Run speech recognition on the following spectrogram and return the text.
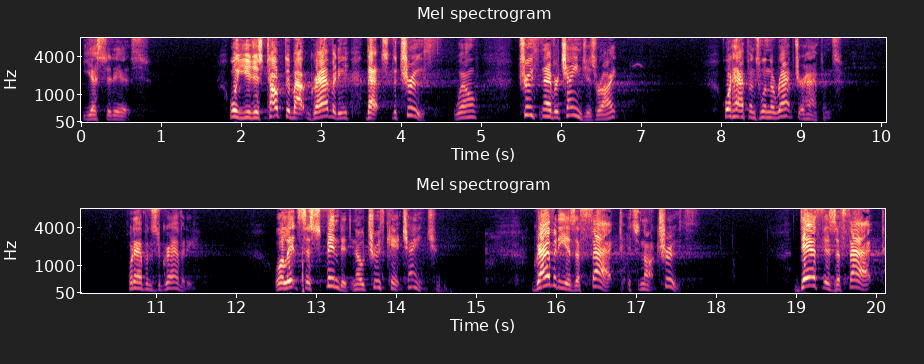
Yes, it is. Well, you just talked about gravity. That's the truth. Well, truth never changes, right? What happens when the rapture happens? What happens to gravity? Well, it's suspended. No, truth can't change. Gravity is a fact, it's not truth. Death is a fact,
